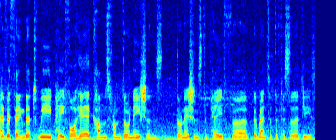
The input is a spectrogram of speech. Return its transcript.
everything that we pay for here comes from donations. Donations to pay for the rent of the facilities,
